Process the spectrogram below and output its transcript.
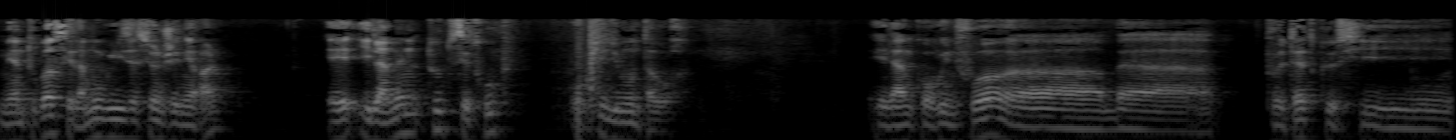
mais en tout cas c'est la mobilisation générale, et il amène toutes ses troupes au pied du mont Taour. Et là encore une fois, euh, ben, peut-être que si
